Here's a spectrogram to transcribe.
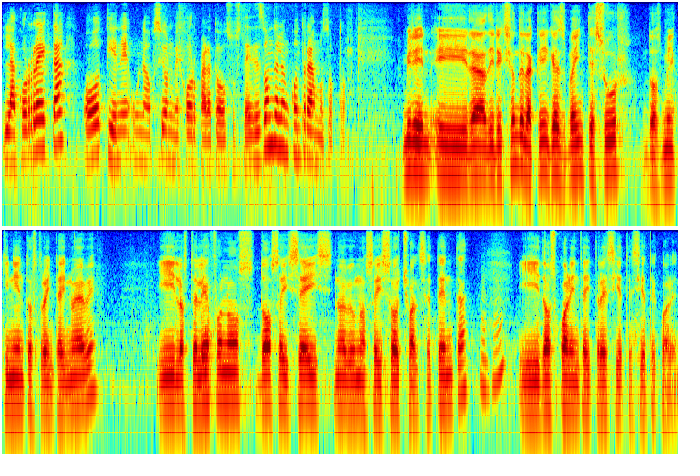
la correcta o tiene una opción mejor para todos ustedes. ¿Dónde lo encontramos, doctor? Miren, eh, la dirección de la clínica es 20 Sur 2539 y los teléfonos 266-9168 al 70 y 243-7740.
